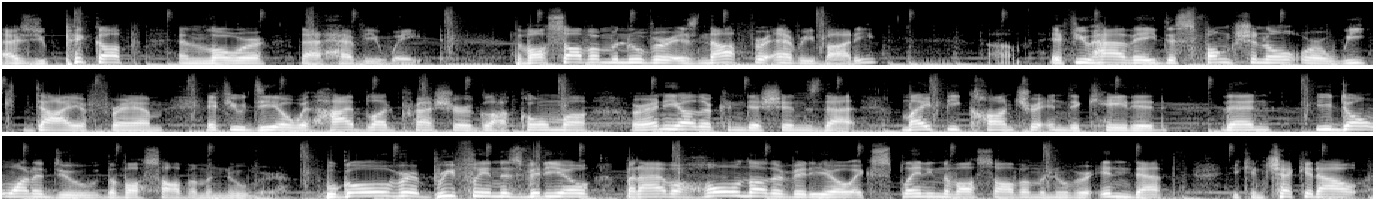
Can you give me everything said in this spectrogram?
as you pick up and lower that heavy weight. The Valsalva maneuver is not for everybody. Um, if you have a dysfunctional or weak diaphragm, if you deal with high blood pressure, glaucoma, or any other conditions that might be contraindicated, then you don't want to do the Valsalva maneuver. We'll go over it briefly in this video, but I have a whole nother video explaining the Valsalva maneuver in depth. You can check it out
